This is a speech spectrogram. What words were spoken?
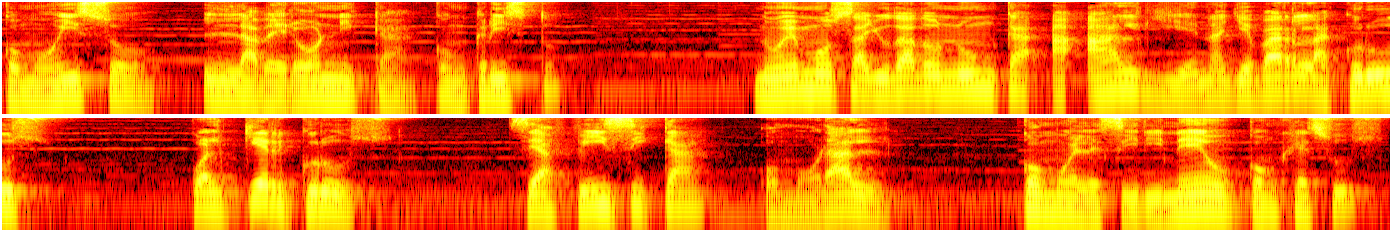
como hizo la Verónica con Cristo? ¿No hemos ayudado nunca a alguien a llevar la cruz, cualquier cruz, sea física o moral, como el Cirineo con Jesús?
